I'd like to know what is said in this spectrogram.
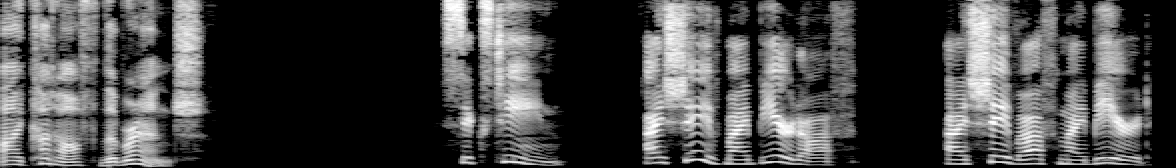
I cut off the branch. 16. I shave my beard off. I shave off my beard.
